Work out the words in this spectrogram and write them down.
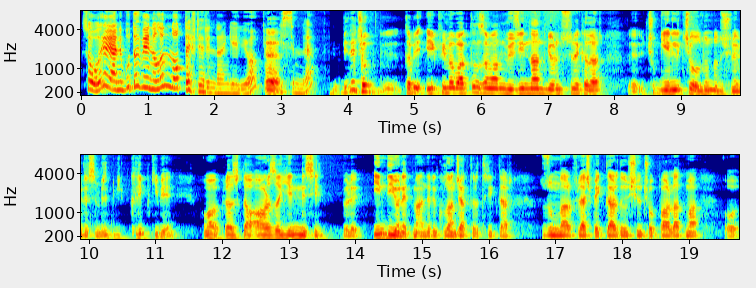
so oluyor. Yani bu da Venal'ın not defterinden geliyor evet. isimle. Bir de çok e, tabii ilk filme baktığın zaman müziğinden görüntüsüne kadar e, çok yenilikçi olduğunu da düşünebilirsin. Bir, bir klip gibi ama birazcık daha arıza yeni nesil böyle indie yönetmenlerin kullanacakları trikler, zoomlar, flashbacklerde ışığını çok parlatma, o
